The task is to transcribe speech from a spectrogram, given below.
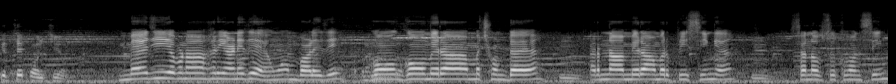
ਕਿੱਥੇ ਪਹੁੰਚੇ ਹੋ? ਮੈਂ ਜੀ ਆਪਣਾ ਹਰਿਆਣੇ ਦੇ ਆਇਆ ਹਾਂ ਅੰਬਾਲੇ ਦੇ। ਗਾਉਂ ਗਾਉਂ ਮੇਰਾ ਮਛੁੰਡਾ ਹੈ। ਔਰ ਨਾਮ ਮੇਰਾ ਅਮਰਪ੍ਰੀਤ ਸਿੰਘ ਹੈ। ਸਨ of ਸੁਖਵੰਤ ਸਿੰਘ।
